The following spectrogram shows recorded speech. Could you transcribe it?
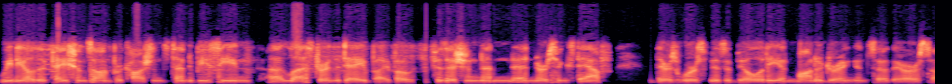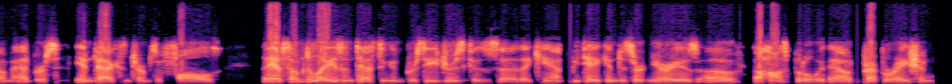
We know that patients on precautions tend to be seen uh, less during the day by both physician and, and nursing staff there's worse visibility and monitoring, and so there are some adverse impacts in terms of falls. They have some delays in testing and procedures because uh, they can't be taken to certain areas of the hospital without preparation.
